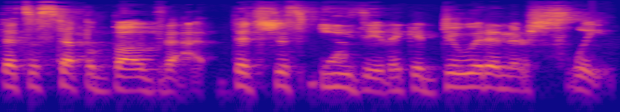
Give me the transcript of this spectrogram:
that's a step above that. That's just yeah. easy. They could do it in their sleep.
